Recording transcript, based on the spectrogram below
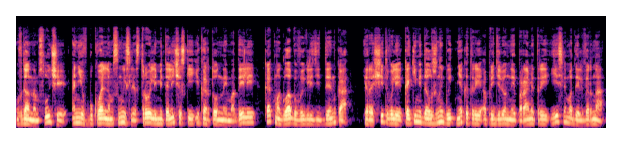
В данном случае они в буквальном смысле строили металлические и картонные модели, как могла бы выглядеть ДНК, и рассчитывали, какими должны быть некоторые определенные параметры, если модель верна.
